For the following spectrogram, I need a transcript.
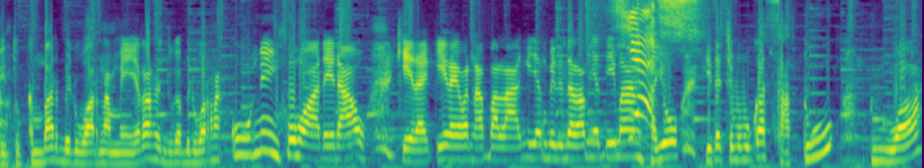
pintu kembar berwarna merah dan juga berwarna kuning. Wadidaw. Kira-kira hewan apa lagi yang beda dalamnya teman ayo kita coba buka satu dua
